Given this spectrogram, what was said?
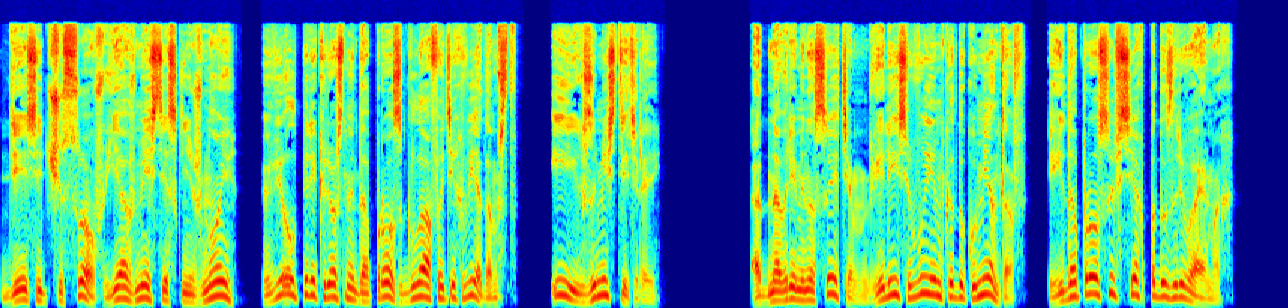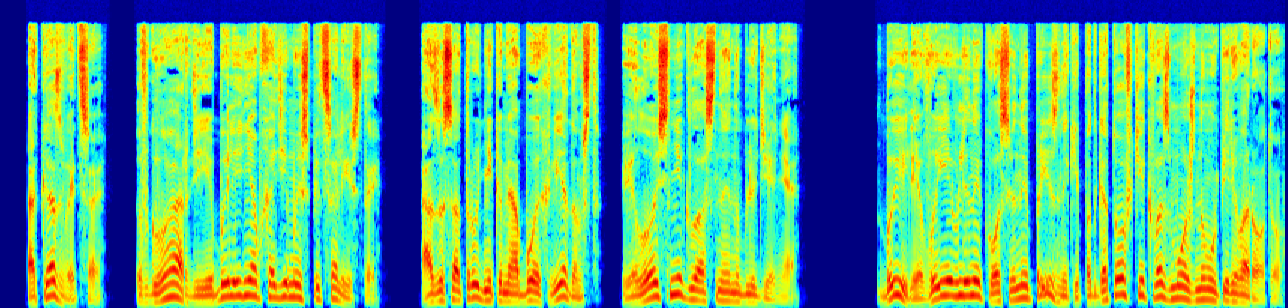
Десять часов я вместе с княжной вел перекрестный допрос глав этих ведомств и их заместителей. Одновременно с этим велись выемка документов и допросы всех подозреваемых. Оказывается, в гвардии были необходимые специалисты, а за сотрудниками обоих ведомств велось негласное наблюдение. Были выявлены косвенные признаки подготовки к возможному перевороту.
